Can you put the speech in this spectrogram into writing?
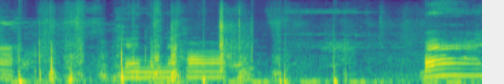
อะ แค่นี้นะครับบาย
